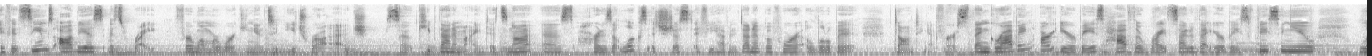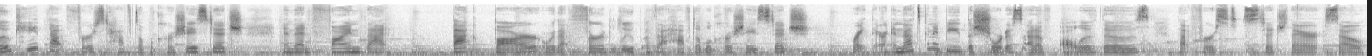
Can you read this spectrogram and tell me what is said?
If it seems obvious, it's right for when we're working into each raw edge. So keep that in mind. It's not as hard as it looks, it's just if you haven't done it before, a little bit daunting at first. Then grabbing our ear base, have the right side of that ear base facing you, locate that first half double crochet stitch, and then find that back bar or that third loop of that half double crochet stitch right there. And that's gonna be the shortest out of all of those, that first stitch there. So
